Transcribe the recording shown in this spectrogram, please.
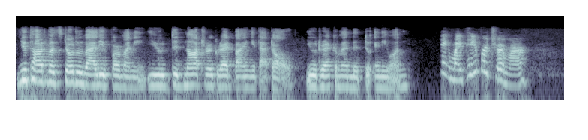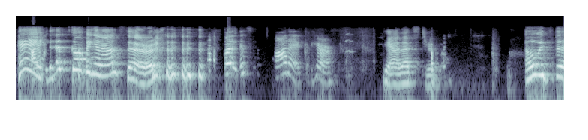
You thought was total value for money. You did not regret buying it at all. You'd recommend it to anyone. Hey, my paper trimmer. Hey, that's copying an answer. But it's Tonic. Here. yeah, that's true. Oh, it's the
